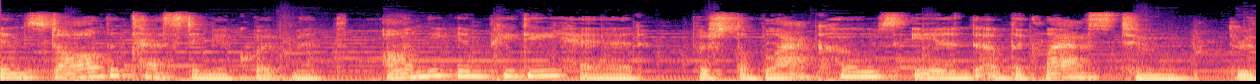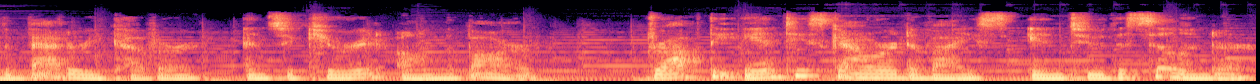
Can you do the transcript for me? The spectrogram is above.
Install the testing equipment. On the MPD head, Push the black hose end of the glass tube through the battery cover and secure it on the barb. Drop the anti-scour device into the cylinder.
